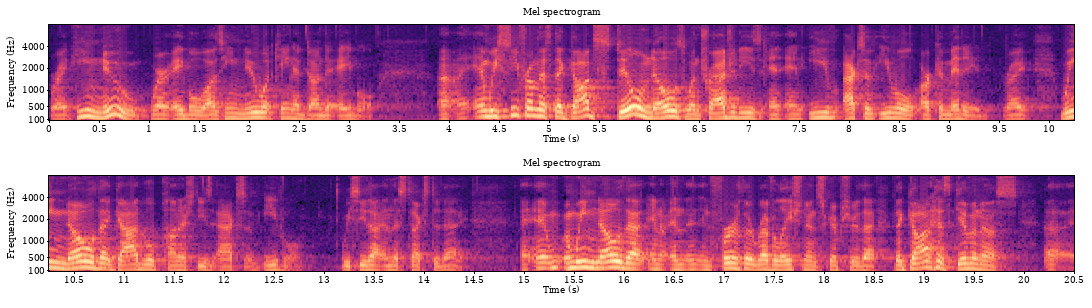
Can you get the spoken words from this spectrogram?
right? He knew where Abel was. He knew what Cain had done to Abel. Uh, and we see from this that God still knows when tragedies and, and evil, acts of evil are committed, right? We know that God will punish these acts of evil. We see that in this text today. And, and we know that in, in, in, further revelation in Scripture that, that God has given us uh,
